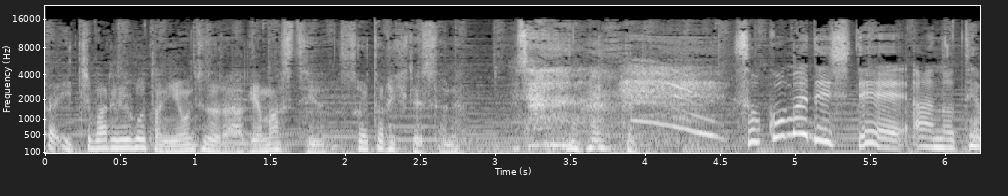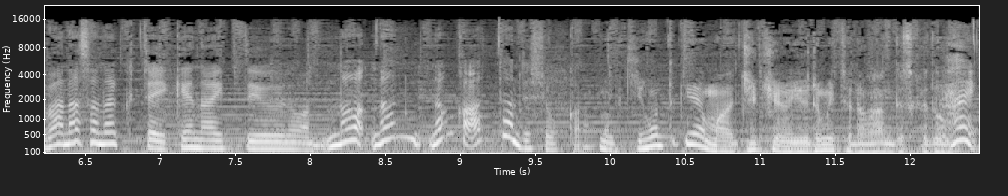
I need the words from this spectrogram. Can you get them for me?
はい、1バレルごとに40ドル上げますっていう、そういう取引ですよね。そこまでしてあの手放さなくちゃいけないっていうのはなななんかあったんでしょうか？基本的にはまあ需給の緩みというのがあるんですけど、はい、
